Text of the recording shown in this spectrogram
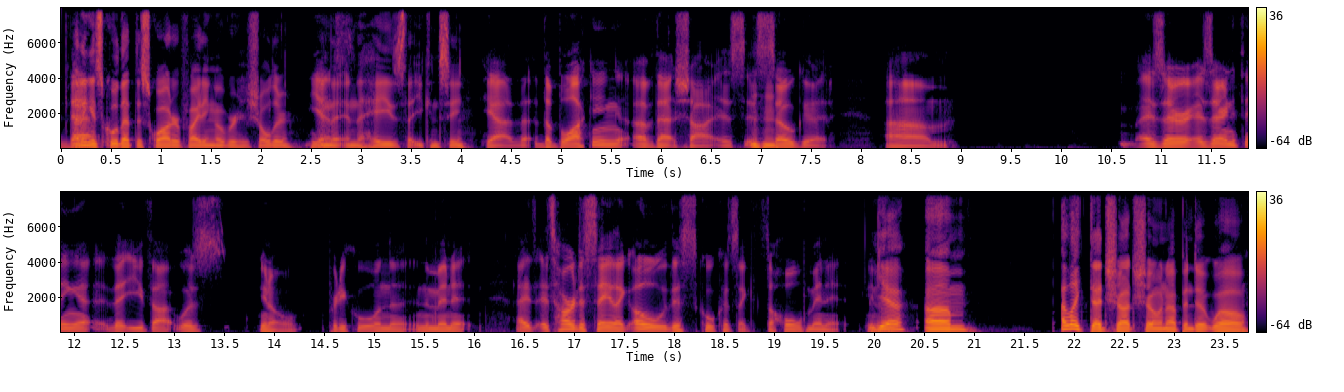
That, I think it's cool that the squad are fighting over his shoulder in the in the haze that you can see. Yeah, the the blocking of that shot is is Mhm. so good. Um, is there is there anything uh, that you thought was you know pretty cool in the in the minute? It's hard to say like oh this is cool because like it's the whole minute. you know? Yeah. Um, I like Deadshot showing up into well,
